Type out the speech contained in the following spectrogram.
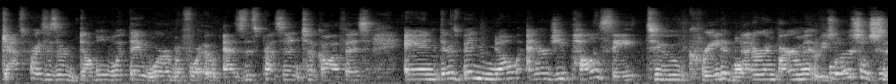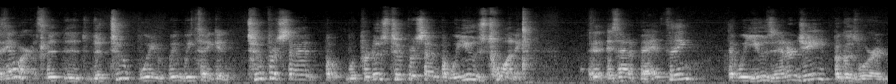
gas prices are double what they were before as this president took office, and there's been no energy policy to create a better environment but he's for also consumers. Saying the, the, the two we, we, we take it 2%, but we produce 2%, but we use 20. Is that a bad thing? That we use energy because we're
